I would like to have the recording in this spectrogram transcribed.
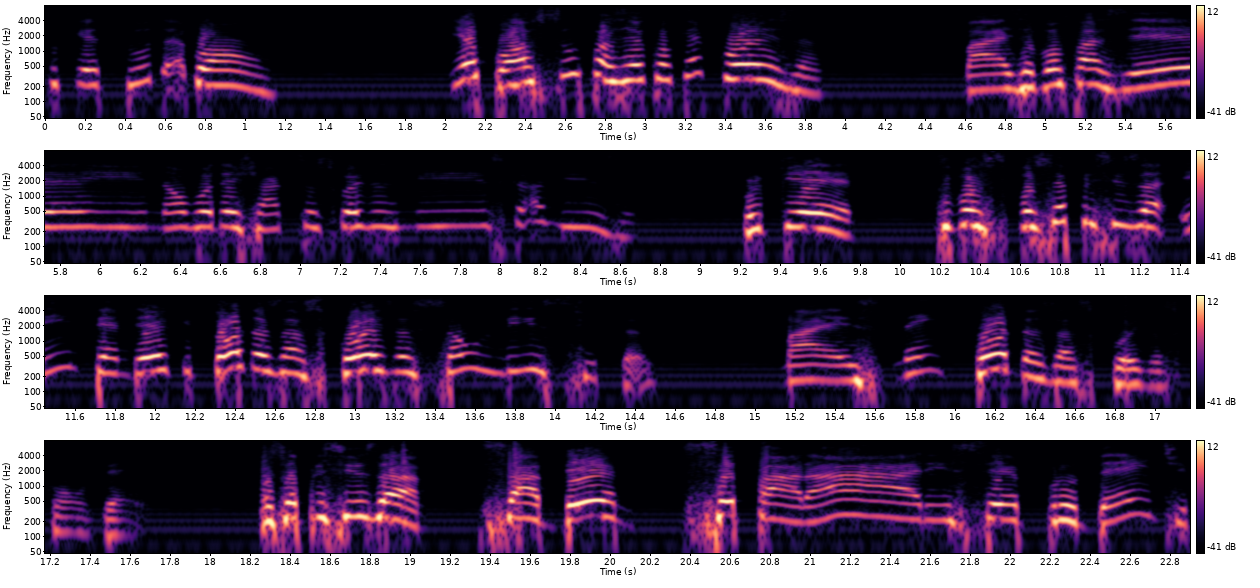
porque tudo é bom. E eu posso fazer qualquer coisa. Mas eu vou fazer e não vou deixar que essas coisas me escravizem. Porque se você, você precisa entender que todas as coisas são lícitas, mas nem todas as coisas convêm. Você precisa saber separar e ser prudente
